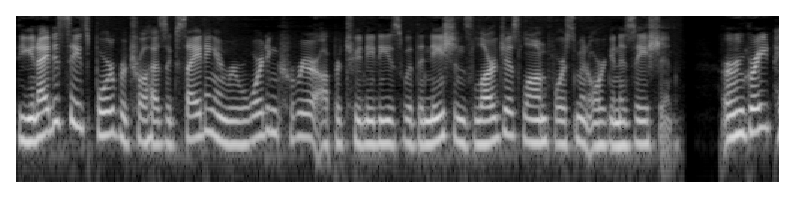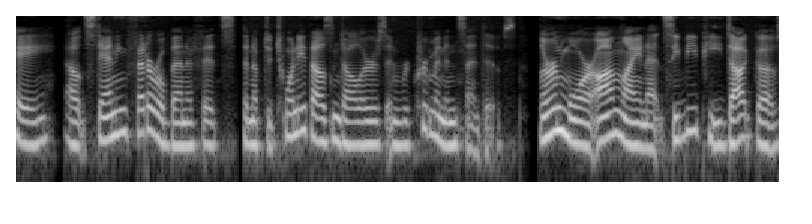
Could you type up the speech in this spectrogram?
The United States Border Patrol has exciting and rewarding career opportunities with the nation's largest law enforcement organization. Earn great pay, outstanding federal benefits, and up to $20,000 in recruitment incentives. Learn more online at cbp.gov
